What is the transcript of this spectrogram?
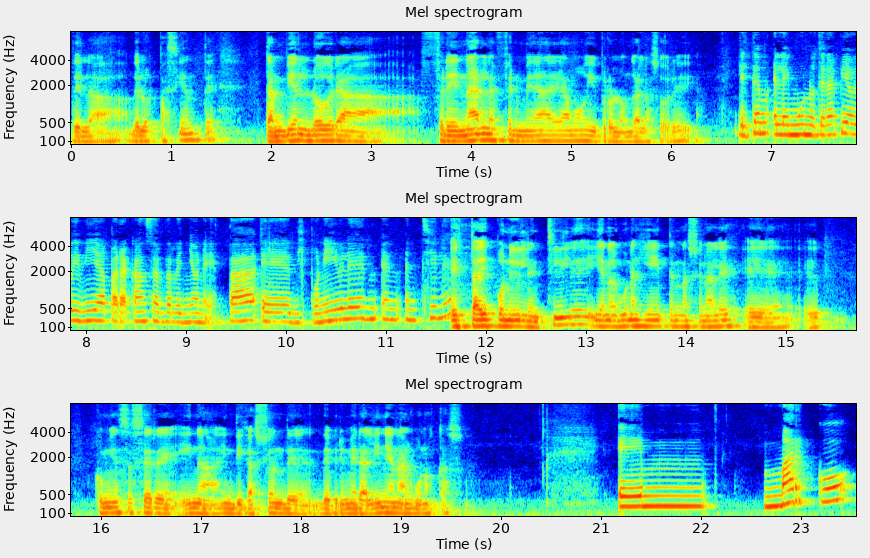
de, los pacientes, también logra frenar la enfermedad digamos, y prolongar la sobrevida. ¿Y el tema, la inmunoterapia hoy día para cáncer de riñón está eh, disponible en, Chile? Está disponible en Chile y en algunas guías internacionales eh, eh, comienza a ser una indicación de primera línea en algunos casos. Em, Marco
